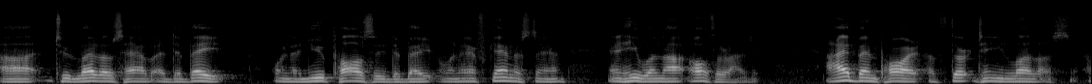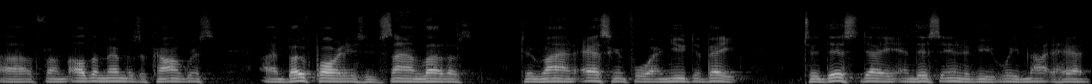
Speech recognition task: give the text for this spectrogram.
uh, to let us have a debate on a new policy debate on Afghanistan, and he will not authorize it. I've been part of 13 letters uh, from other members of Congress and both parties who've signed letters to Ryan asking for a new debate. To this day, in this interview, we've not had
